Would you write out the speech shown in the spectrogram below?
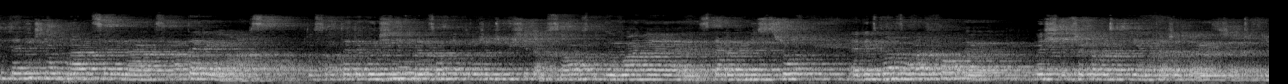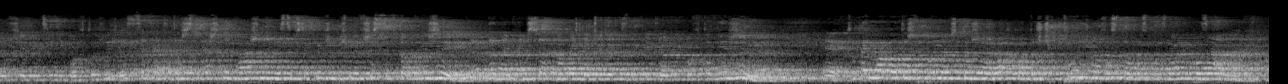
tytaniczną pracę nad materią. To są te, te godziny pracowni, które rzeczywiście tam są, studiowanie e, starych mistrzów, e, więc bardzo łatwo, myślę, przekonać klienta, że to jest rzecz, która już się więcej nie powtórzy. Scena to też strasznie ważne, jest coś takiego, żebyśmy wszyscy w to wierzyli. Prawda? Najpierw odpowiedź, dlaczego to jest takie drogi, bo w to wierzymy. E, Tutaj mogło też wpłynąć to, że Rothko dość późno został rozpoznany poza Ameryką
